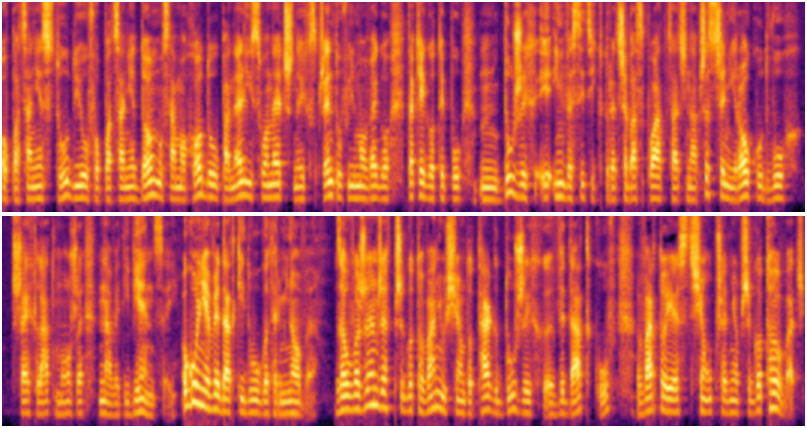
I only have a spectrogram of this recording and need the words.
opłacanie studiów, opłacanie domu, samochodu, paneli słonecznych, sprzętu filmowego, takiego typu mm, dużych i- inwestycji, które trzeba spłacać na przestrzeni roku, dwóch, trzech lat, może nawet i więcej. Ogólnie wydatki długoterminowe. Zauważyłem, że w przygotowaniu się do tak dużych wydatków warto jest się uprzednio przygotować.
